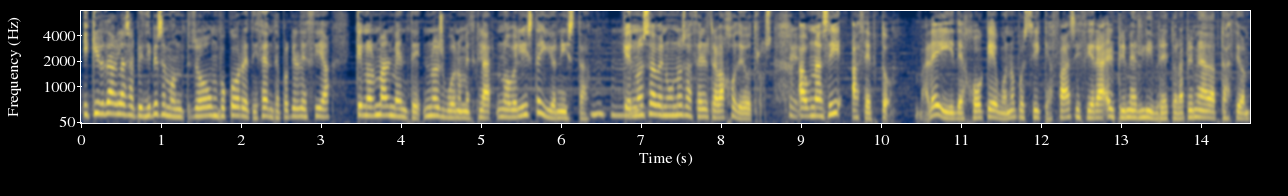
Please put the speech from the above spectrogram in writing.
Y Kirk Douglas al principio se mostró un poco reticente porque él decía que normalmente no es bueno mezclar novelista y guionista, que no saben unos hacer el trabajo de otros. Aún así, aceptó, ¿vale? Y dejó que, bueno, pues sí, que Fass hiciera el primer libreto, la primera adaptación.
